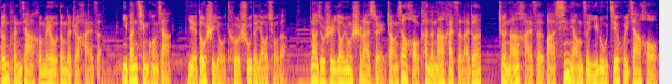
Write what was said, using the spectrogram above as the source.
端盆架和没有灯的这孩子，一般情况下也都是有特殊的要求的，那就是要用十来岁、长相好看的男孩子来端。这男孩子把新娘子一路接回家后，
